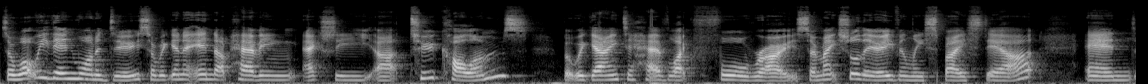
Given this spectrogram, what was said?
So, what we then want to do, so we're going to end up having actually uh, two columns, but we're going to have like four rows. So, make sure they're evenly spaced out. And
